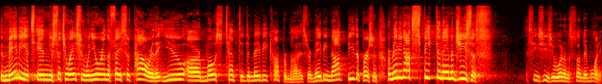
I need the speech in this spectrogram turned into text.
Maybe it's in your situation when you are in the face of power that you are most tempted to maybe compromise or maybe not be the person or maybe not speak the name of Jesus as easy as you would on a Sunday morning.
